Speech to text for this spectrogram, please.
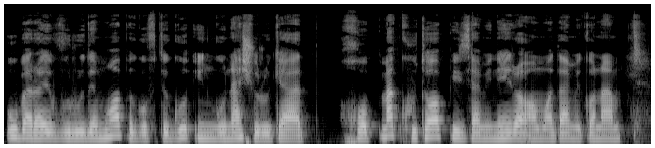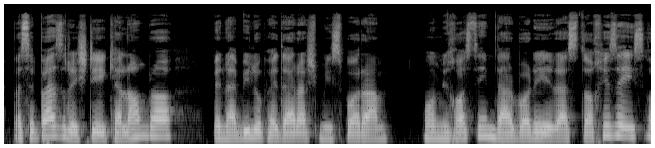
او برای ورود ما به گفتگو اینگونه شروع کرد. خب من کوتاه پی زمینه را آماده می کنم و سپس رشته کلام را به نبیل و پدرش میسپارم. ما می‌خواستیم درباره رستاخیز عیسی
